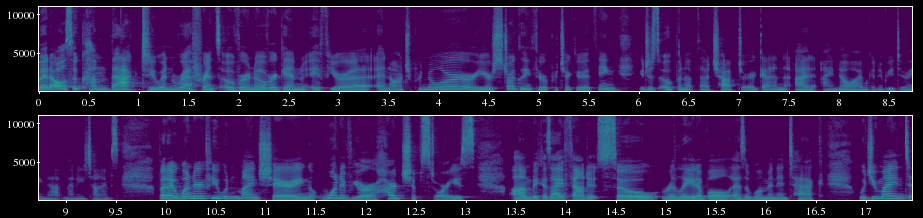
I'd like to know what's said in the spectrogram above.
but also come back to and reference over and over again. If you're a, an entrepreneur or you're struggling through a particular thing, you just open up that chapter again. I, I know I'm going to be doing that many times. But I wonder if you wouldn't mind sharing one of your hardship stories um, because I found it so relatable as a woman in tech. Would you mind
